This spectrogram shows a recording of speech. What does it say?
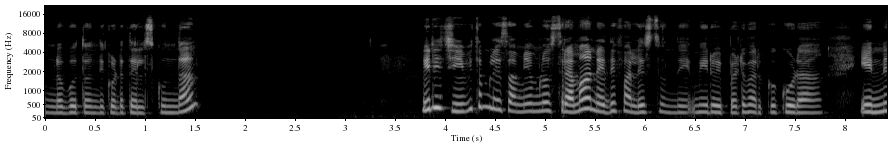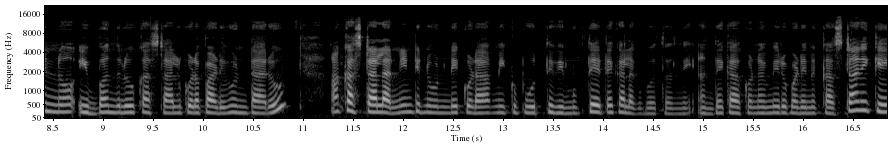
ఉండబోతుంది కూడా తెలుసుకుందాం. వీరి జీవితంలో ఈ సమయంలో శ్రమ అనేది ఫలిస్తుంది. మీరు ఇప్పటి వరకు కూడా ఎన్నెన్నో ఇబ్బందులు కష్టాలు కూడా పడి ఉంటారు. ఆ కష్టాలన్నింటి నుండి కూడా మీకు పూర్తి విముక్తి అయితే కలగబోతుంది. అంతేకాకుండా మీరు పడిన కష్టానికి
